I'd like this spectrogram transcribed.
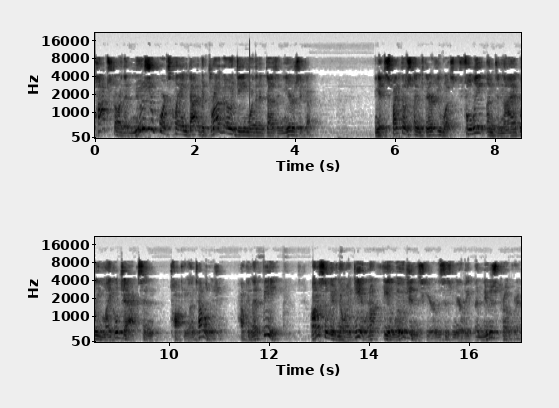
pop star that news reports claim died of a drug OD more than a dozen years ago. And yet, despite those claims, there he was, fully, undeniably Michael Jackson talking on television. How can that be? Honestly, we have no idea. We're not theologians here. This is merely a news program.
